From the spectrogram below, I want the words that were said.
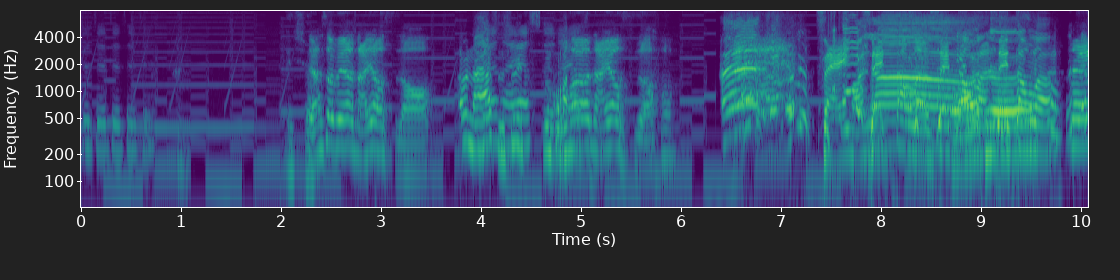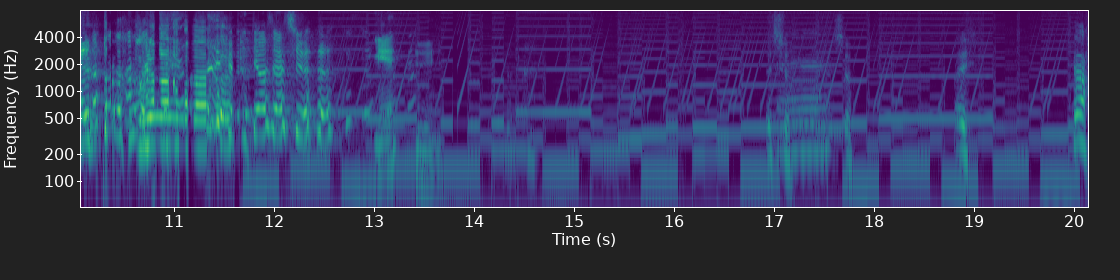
对对对对对。等下上面要拿钥匙哦，他们拿钥匙拿钥匙去，五号要拿钥匙哦。谁谁动了？谁动了？谁动了？掉下去了。耶，嗯是是，哎，跳，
